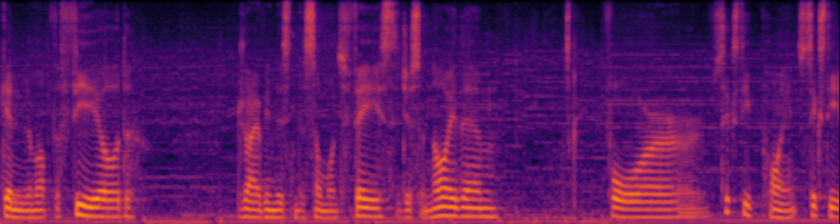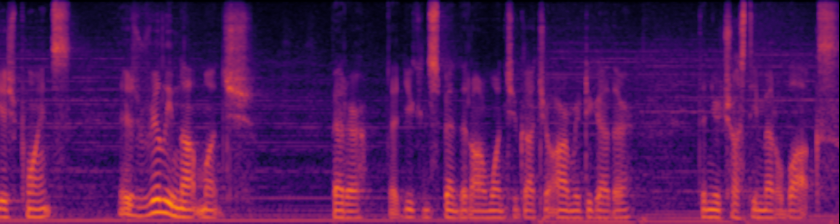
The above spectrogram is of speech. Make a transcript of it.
getting them up the field, driving this into someone's face to just annoy them. For 60 points, 60-ish points, there's really not much better that you can spend it on once you've got your army together than your trusty metal box.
